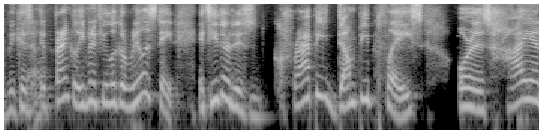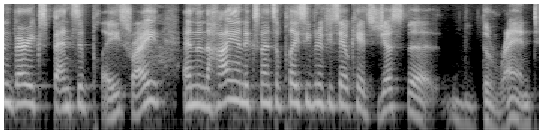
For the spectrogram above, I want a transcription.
because Yeah. frankly, even if you look at real estate, it's either this crappy, dumpy place or this high-end, very expensive place, right? And then the high-end expensive place, even if you say, okay, it's just the the rent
